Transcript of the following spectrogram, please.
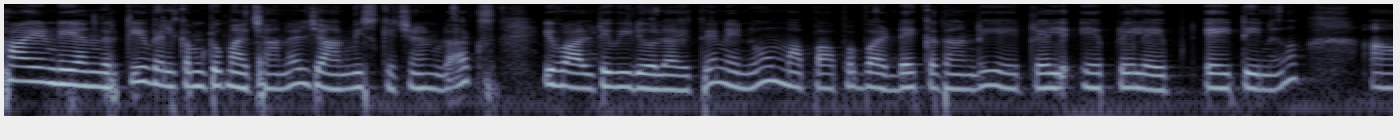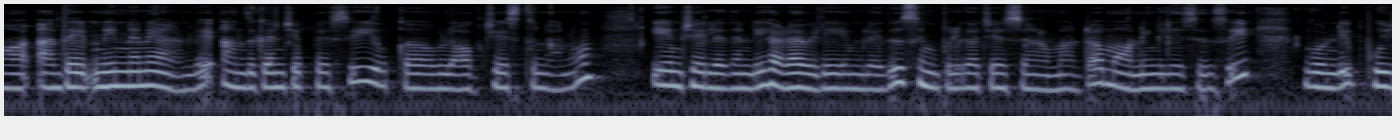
హాయ్ అండి అందరికీ. Welcome to my channel Janvi's kitchen and blogs ఇవాళ వీడియోలో అయితే నేను మా పాప బర్త్డే కదా అండి ఏప్రిల్ ఏప్రిల్ ఎయిటీన్. అదే నిన్ననే అండి. అందుకని చెప్పేసి ఒక వ్లాగ్ చేస్తున్నాను. ఏం చేయలేదండి హడావిడి ఏం లేదు. సింపుల్గా చేశాను అనమాట మార్నింగ్ లేసేసి గుండి పూజ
